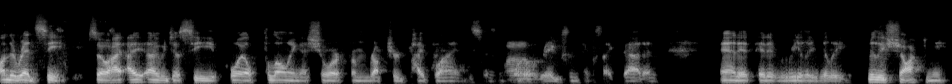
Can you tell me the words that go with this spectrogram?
on the Red Sea. So I, I, would just see oil flowing ashore from ruptured pipelines and wow. oil rigs and things like that, and and it, it, it really really really shocked me.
